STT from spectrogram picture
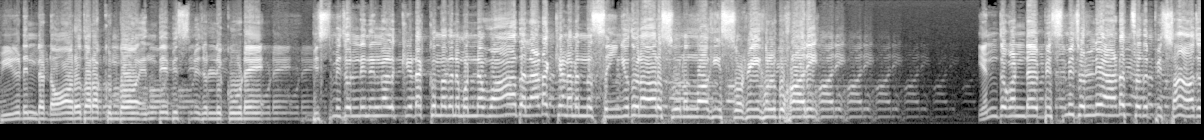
വീടിന്റെ ഡോറ് തുറക്കുമ്പോ എന്തേ ബിസ്മി ചൊല്ലിക്കൂടെ? ബിസ്മി ചൊല്ലി നിങ്ങൾ കിടക്കുന്നതിന് മുന്നേ വാതൽ അടയ്ക്കണമെന്ന് ബുഖാരി. എന്തുകൊണ്ട് ബിസ്മി ചൊല്ലി അടച്ചത് പിശാജ്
